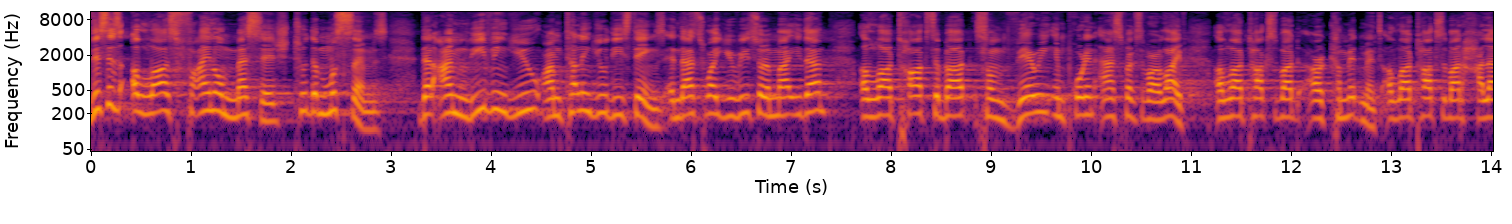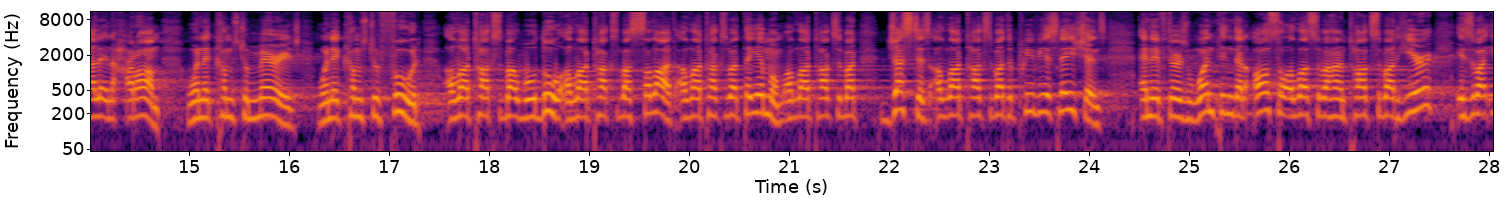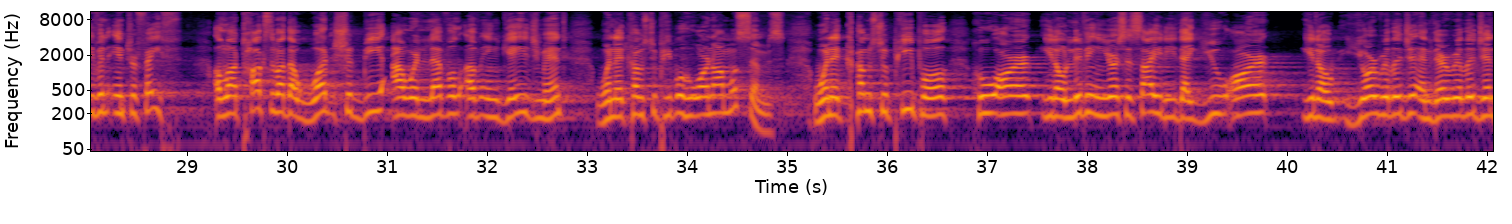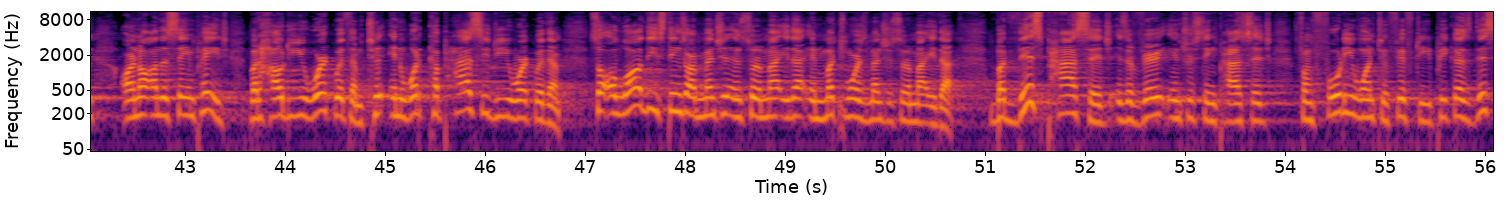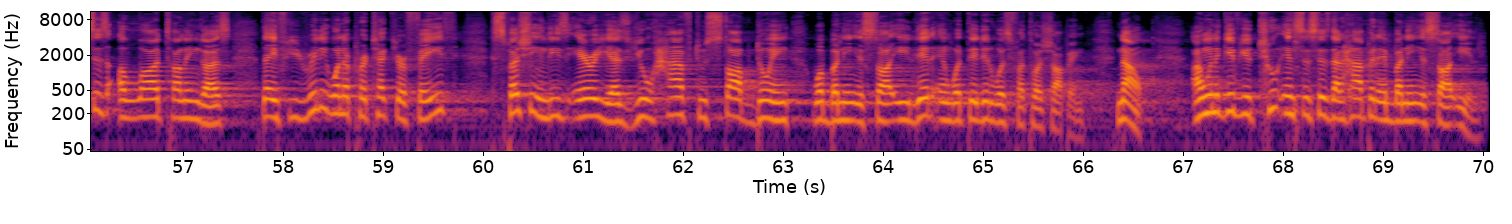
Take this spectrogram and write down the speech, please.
This is Allah's final message to the Muslims that I'm leaving you, I'm telling you these things. And that's why you read Surah Ma'idah, Allah talks about some very important aspects of our life. Allah talks about our commitments. Allah talks about halal and haram when it comes to marriage, when it comes to food. Allah talks about wudu. Allah talks about salat. Allah talks about tayammum. Allah talks about justice. Allah talks about the previous nations. And if there's one thing that also Allah subhanahu talks about here is about even interfaith. Allah talks about that what should be our level of engagement when it comes to people who are not Muslims. When it comes to people who are, you know, living in your society that you are you know, your religion and their religion are not on the same page. But how do you work with them? To, in what capacity do you work with them? So a lot of these things are mentioned in Surah Ma'idah and much more is mentioned in Surah Ma'idah. But this passage is a very interesting passage from 41 to 50 because this is Allah telling us that if you really want to protect your faith, especially in these areas, you have to stop doing what Bani Israel did and what they did was fatwa shopping. Now, I'm going to give you two instances that happened in Bani Israel.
